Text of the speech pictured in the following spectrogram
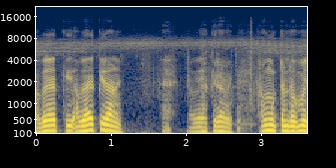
അവയക്ക് അവയക്കിലാണ് അവയക്കിലാണ് ആ മുട്ടന്റെ ഒപ്പം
